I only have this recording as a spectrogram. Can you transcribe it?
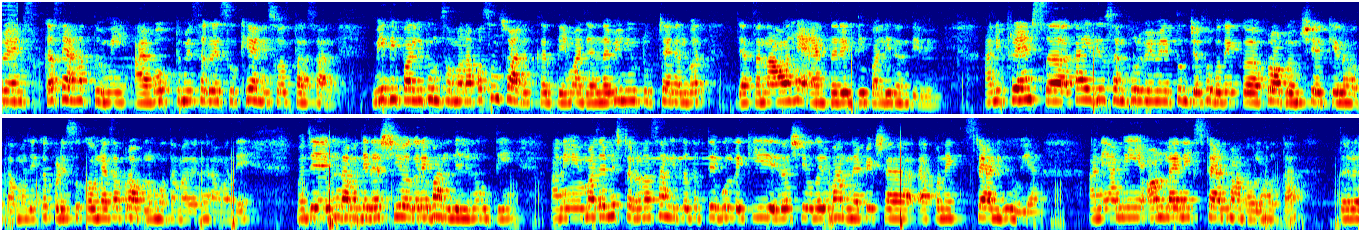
फ्रेंड्स कसे आहात तुम्ही? आय होप तुम्ही सगळे सुखी आणि स्वस्त असाल. मी दीपाली तुमचं मनापासून स्वागत करते माझ्या नवीन यूट्यूब चॅनलवर ज्याचं नाव आहे at the rate Deepali Randive. आणि फ्रेंड्स काही दिवसांपूर्वी मी तुमच्यासोबत एक प्रॉब्लेम शेअर केला होता. म्हणजे कपडे सुकवण्याचा प्रॉब्लेम होता माझ्या घरामध्ये. म्हणजे घरामध्ये रशी वगैरे बांधलेली नव्हती. आणि माझ्या मिस्टरांना सांगितलं तर ते बोलले की रशी वगैरे बांधण्यापेक्षा आपण एक स्टँड घेऊया. आणि आम्ही ऑनलाईन एक स्टँड मागवला होता. तर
